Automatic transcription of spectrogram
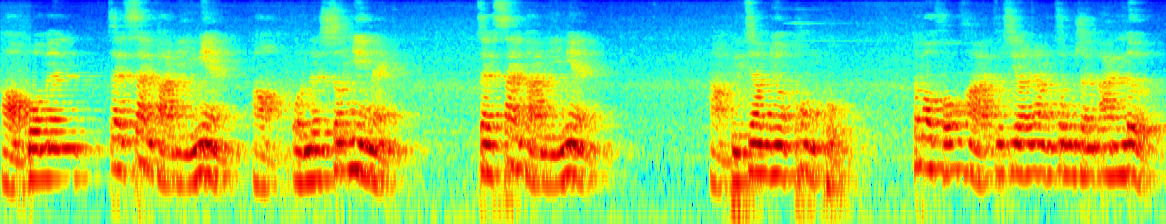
好，我们在善法里面，啊，我们的生命呢，在善法里面，啊，比较没有痛苦。那么佛法就是要让众生安乐，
